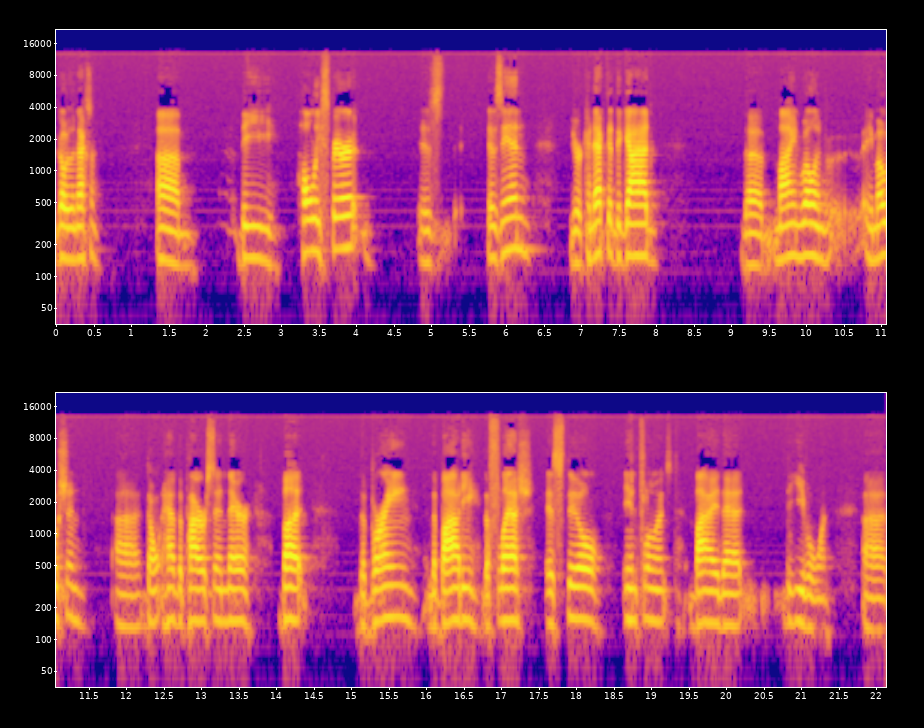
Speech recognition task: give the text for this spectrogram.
go to the next one. Um, the Holy Spirit is is in. You're connected to God. The mind, will, and emotion uh, don't have the power of sin there, but the brain, the body, the flesh is still influenced by that the evil one. Uh,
